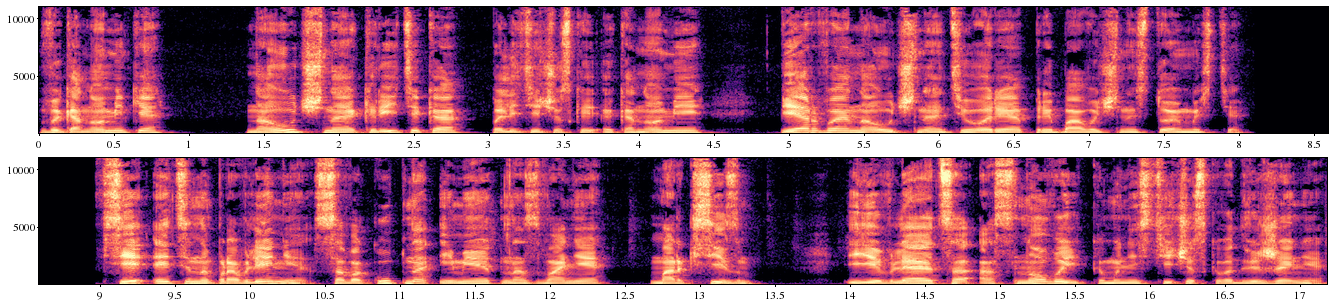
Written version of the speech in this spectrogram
В экономике – научная критика политической экономии, первая научная теория прибавочной стоимости. Все эти направления совокупно имеют название марксизм и являются основой коммунистического движения.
